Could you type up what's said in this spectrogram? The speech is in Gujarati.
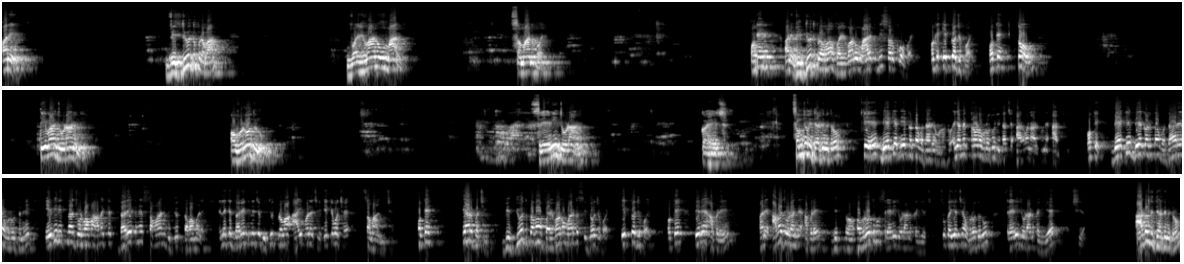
અને વિદ્યુત પ્રવાહ વહેવાનો માર્ગ સમાન હોય. ઓકે અને વિદ્યુત પ્રવાહ વહેવાનો માર્ગ બી સરખો હોય. ઓકે એક જ હોય. ઓકે તો તેવા જોડાણને અવરોધનું શ્રેણી જોડાણ કહે છે. સમજો વિદ્યાર્થી મિત્રો, કે બે કે બે કરતા વધારે અવરોધો. અહીંયા મેં ત્રણ અવરોધો લીધા છે. આર વન આર ટુ ને આર થ્રી ઓકે બે કે બે કરતા વધારે અવરોધને એવી રીતના જોડવામાં આવે કે દરેકને સમાન વિદ્યુત પ્રવાહ મળે. એટલે કે દરેકને જે વિદ્યુત પ્રવાહ આઈ મળે છે, એ કેવો છે? સમાન છે. ઓકે ત્યાર પછી વિદ્યુત પ્રવાહ વહેવાનો માર્ગ સીધો જ હોય, એક જ હોય. ઓકે તેને આપણે અને આવા જોડાણને આપણે અવરોધનું શ્રેણી જોડાણ કહીએ છીએ. શું કહીએ છીએ? અવરોધનું શ્રેણી જોડાણ કહીએ છીએ. આગળ વિદ્યાર્થી મિત્રો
